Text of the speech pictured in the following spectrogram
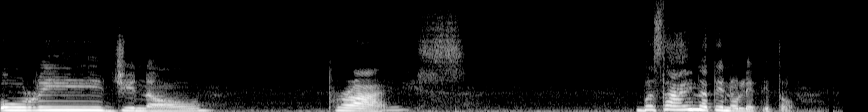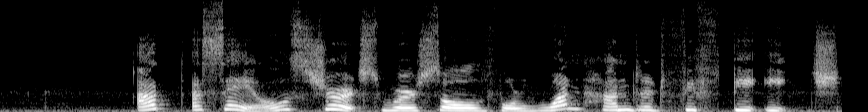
original price. Basahin natin ulit ito. At a sale, shirts were sold for 150 each.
